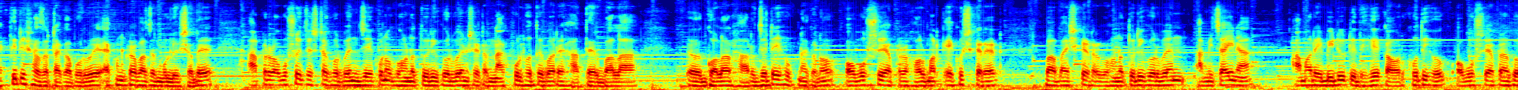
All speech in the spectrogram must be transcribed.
একত্রিশ হাজার টাকা পড়বে। এখনকার বাজার মূল্য হিসাবে আপনারা অবশ্যই চেষ্টা করবেন, যে কোনো গহনা তৈরি করবেন, সেটা নাকফুল হতে পারে, হাতের বালা গলার হার যেটাই হোক না কেন, অবশ্যই আপনারা হলমার্ক একুশ ক্যারেট বা বাইশ ক্যারেটের গহনা তৈরি করবেন। আমি চাই না আমার এই ভিডিওটি দেখে কারোর ক্ষতি হোক। অবশ্যই আপনাকে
